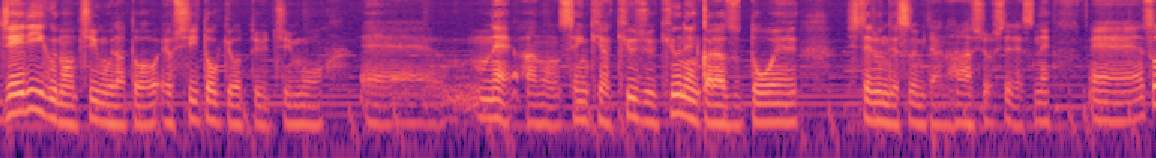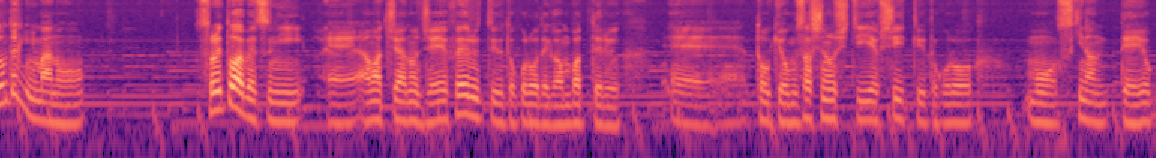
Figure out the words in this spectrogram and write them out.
J リーグのチームだと FC 東京というチームをえー、ね、あの1999年からずっと応援してるんですみたいな話をしてですね、えー、その時に、まあ、あのそれとは別に、えー、アマチュアの JFL っていうところで頑張ってる、えー、東京武蔵野シティ FC っていうところも好きなんでよ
